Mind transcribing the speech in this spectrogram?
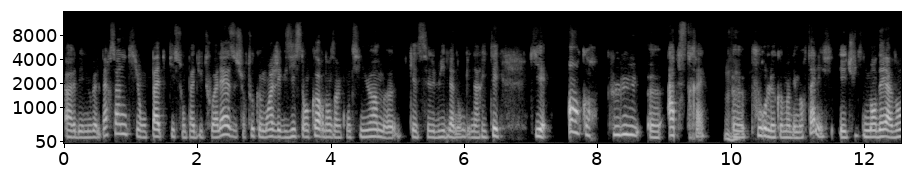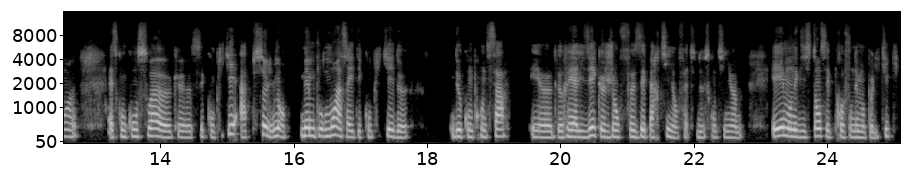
à des nouvelles personnes qui ont pas, qui sont pas du tout à l'aise, surtout que moi, j'existe encore dans un continuum euh, qui est celui de la non-binarité, qui est encore plus euh, abstrait mhm. euh, pour le commun des mortels. Et, tu te demandais avant, est-ce qu'on conçoit que c'est compliqué? Absolument. Même pour moi, ça a été compliqué de, de comprendre ça et euh, de réaliser que j'en faisais partie en fait de ce continuum. Et mon existence est profondément politique.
